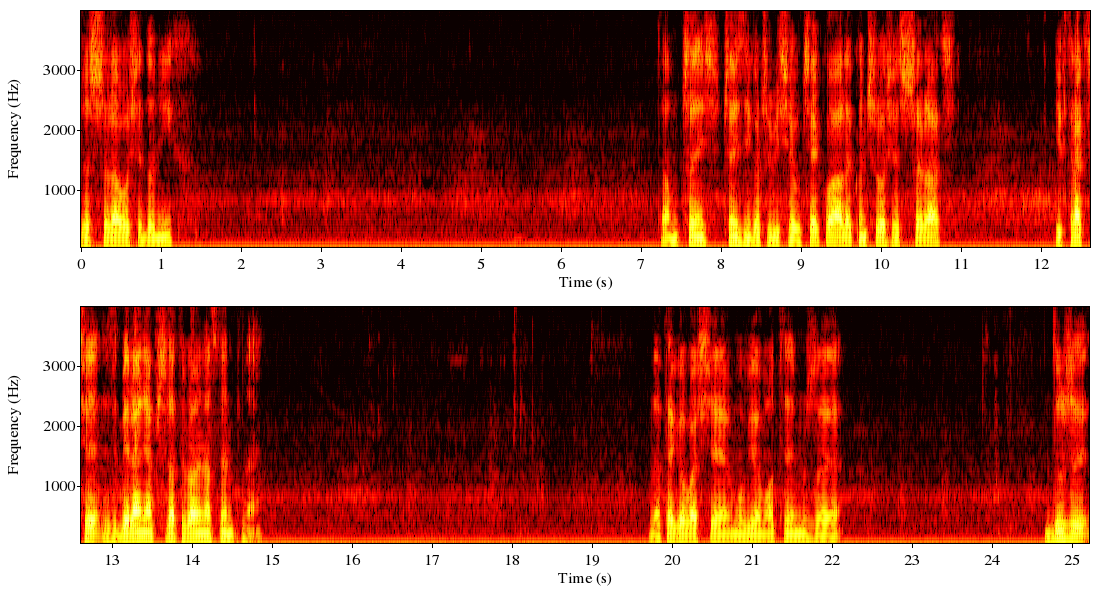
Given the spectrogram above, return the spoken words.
że strzelało się do nich Tam część, część z nich oczywiście uciekła, ale kończyło się strzelać i w trakcie zbierania przylatywały następne. Dlatego właśnie mówiłem o tym, że duży,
